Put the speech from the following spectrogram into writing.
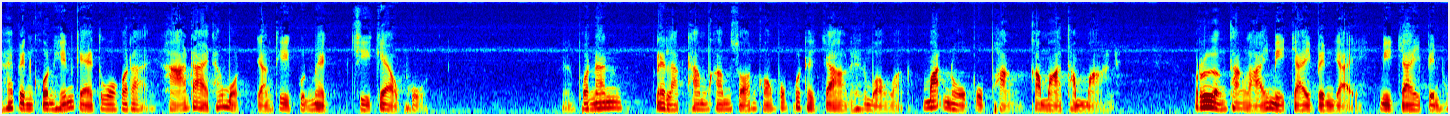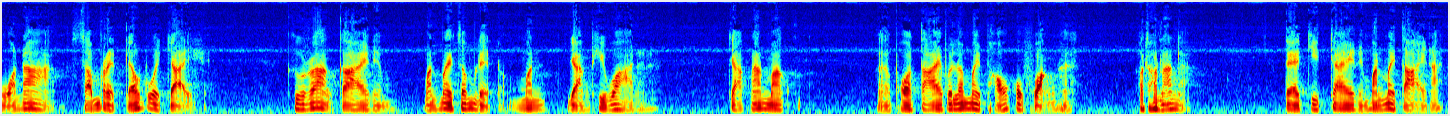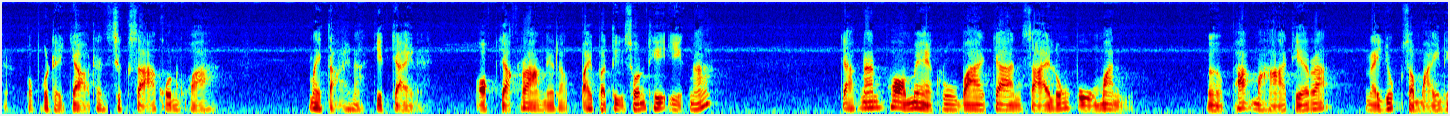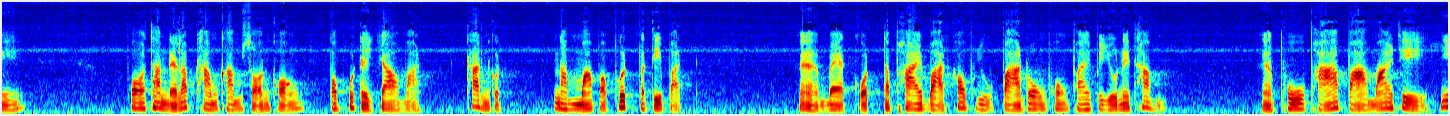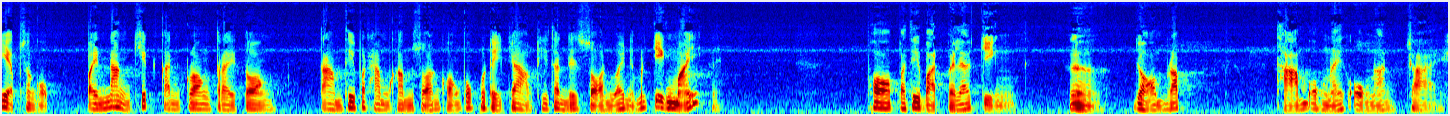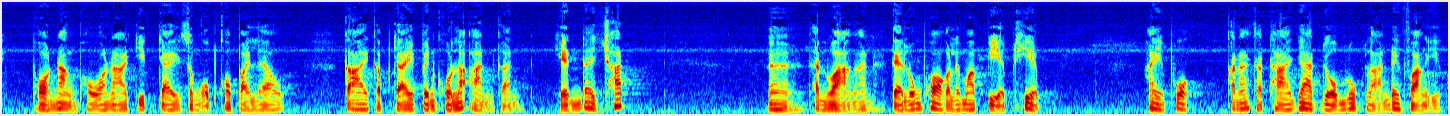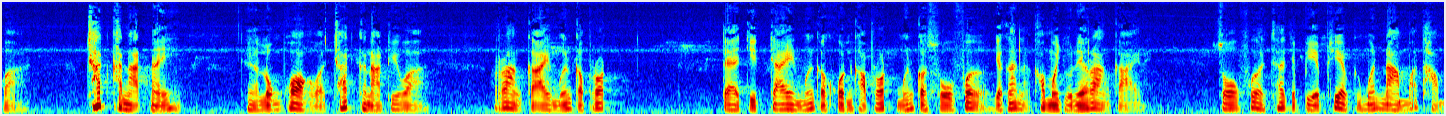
ให้เป็นคนเห็นแก่ตัวก็ได้ หาได้ทั้งหมดอย่างที่คุณแม่ชีแก้วพูด เพราะนั้นในหลักธรรมคาสอนของพระพุทธเจ้าเนี่ยท่านบอกว่ามโนปุพังขมาธรรมาเเรื่องทั้งหลายมีใจเป็นใหญ่ มีใจเป็นหัวหน้าสำเร็จแล้วด้วยใจ คือร่างกายเนี่ยมันไม่สำเร็จมันอย่างที่ว่านะจากนั้นมาพอตายไปแล้วไม่เผาก็ฝังฮะเพราะเท่านั้นแหละแต่จิตใจเนี่ยมันไม่ตายนะพระพุทธเจ้าท่านศึกษาค้นคว้า ไม่ตายนะจิตใจเนี่ย ออกจากร่างนี้แล้วไปปฏิสนธิอีกนะ จากนั้นพ่อแม่ครูบาอาจารย์สายหลวงปู่มั่นพระมหาเถระในยุคสมัยนี้ พอท่านได้รับธรรมคำสอนของพระพุทธเจ้ามา ท่านก็นำมาประพฤติปฏิบัติแบกกดตะพายบาทเข้าอยู่ป่าโรงพงไพไปอยู่ในถ้ำภูผาป่าไม้ที่เงียบสงบไปนั่งคิดกันกรองไตรตรอง ตามที่พระธรรมคำสอนของพระพุทธเจ้าที่ท่านได้สอนไว้เนี่ยมันจริงไหม พอปฏิบัติไปแล้วจริง เออยอมรับถามองค์ไหนก็องค์นั้นใช่พอนั่งภาวนาจิตใจสงบเข้าไปแล้ว กายกับใจเป็นคนละอันกัน เห็นได้ชัดเออท่านว่างั้น แต่หลวงพ่อก็เลยมาเปรียบเทียบ ให้พวกคณะศรัทธาญาติโยมลูกหลานได้ฟังอีกว่า ชัดขนาดไหน หลวงพ่อก็ว่าชัดขนาดที่ว่า ร่างกายเหมือนกับรถ แต่จิตใจเหมือนกับคนขับรถ เหมือนกับโชเฟอร์ อย่างนั้นแหละเข้ามาอยู่ในร่างกาย โชเฟอร์ถ้าจะเปรียบเทียบก็เหมือนนามธรรม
